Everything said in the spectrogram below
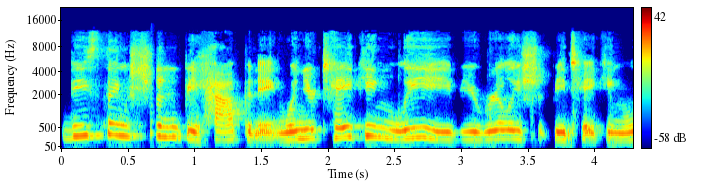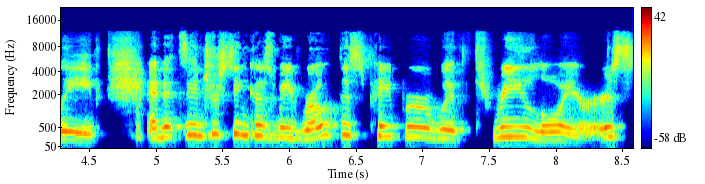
these things shouldn't be happening. When you're taking leave, you really should be taking leave. And it's interesting because we wrote this paper with three lawyers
